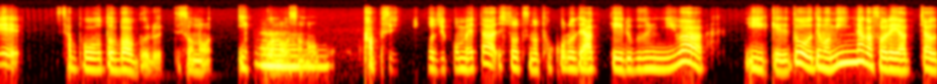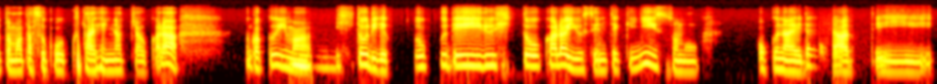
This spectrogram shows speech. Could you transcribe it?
でサポートバブルってその一個のそのカプセルに閉じ込めた一つのところであっている分にはいいけれどでもみんながそれやっちゃうとまたすごく大変になっちゃうからとにかく今うん。一人で孤独でいる人から優先的にその屋内であっていい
